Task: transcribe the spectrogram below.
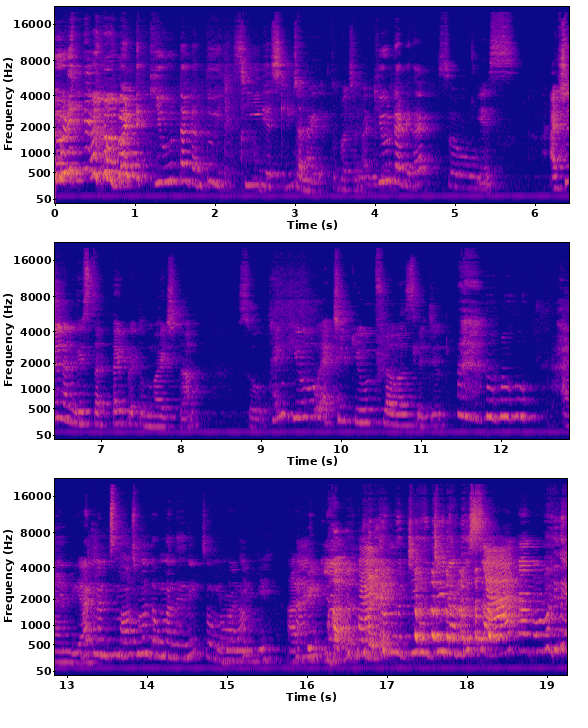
ನೋಡಿ ಬಟ್ ಕ್ಯೂಟ್ ಆಗಂತೂ ಸೀರಿಯಸ್ಲಿ ಚೆನ್ನಾಗಿದೆ ತುಂಬಾ ಚೆನ್ನಾಗಿದೆ. ಕ್ಯೂಟ್ ಆಗಿದೆ ಸೊ ಎಸ್ ಆಕ್ಚುಲಿ ನನಗೆ ಸಟ್ ಟೈಪ್ ತುಂಬಾ ಇಷ್ಟ. So thank you actually cute flowers little and but ನಾನು ಸ್ಮಾಲ್ ಸ್ಮಾಲ್ ತಗೊಂಡ್ಬಂದಿದ್ದೀನಿ ಸೊ ಇದು ನಿಮಗೆ Thank you. ಬಾತ್ರೂಮ್ ಮುಚ್ಚಿ ಮುಚ್ಚಿ ನಮ್ಗೆ ಸಾಕಾಗೋಗಿದೆ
